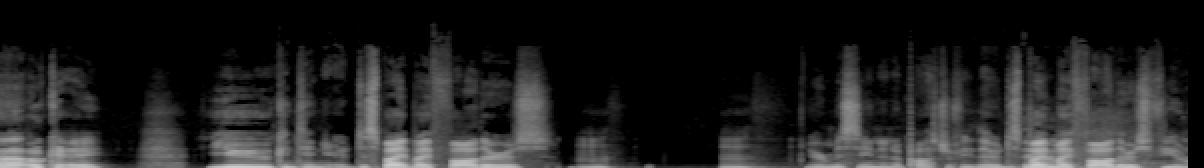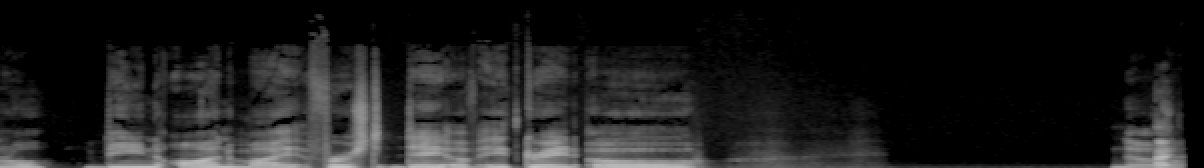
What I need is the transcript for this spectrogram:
uh, okay, you continue. Despite my father's, mm, mm, you're missing an apostrophe there. Despite Yeah. my father's funeral being on my first day of eighth grade. Oh. No. I-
